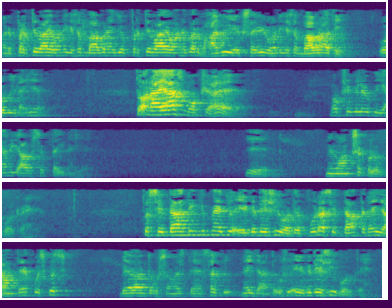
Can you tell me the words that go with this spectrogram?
मैंने प्रत्यवाय होने की संभावना जो प्रत्यवाय होने पर भावी एक शरीर होने की संभावना थी, वो भी नहीं है। तो अनायास मोक्ष है। मोक्ष के लिए ज्ञान की आवश्यकता ही नहीं है। ये मीमांसक लोग बोल रहे हैं। तो सिद्धांत में जो एकदेशी होते हैं, पूरा सिद्धांत नहीं जानते हैं कुछ कुछ वेदांत को समझते हैं, सब नहीं जानते उसको एकदेशी बोलते हैं।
